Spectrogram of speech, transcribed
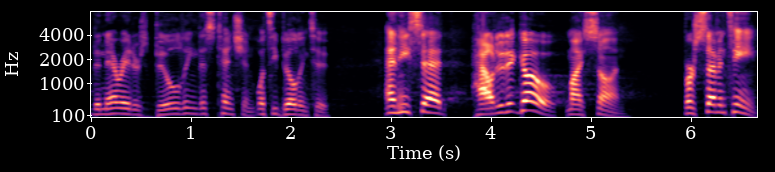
The narrator's building this tension. What's he building to? And he said, How did it go, my son? Verse 17.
